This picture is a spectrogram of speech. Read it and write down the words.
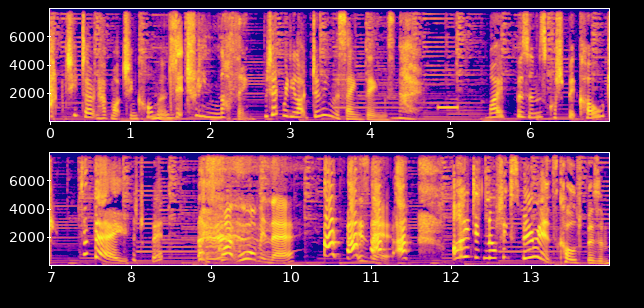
actually don't have much in common. Literally nothing. We don't really like doing the same things. No. My bosom's got a bit cold. Did they? A little bit. It's quite warm in there, isn't it? I did not experience cold bosom.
